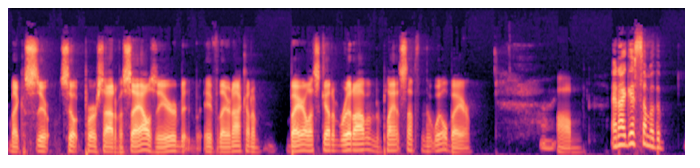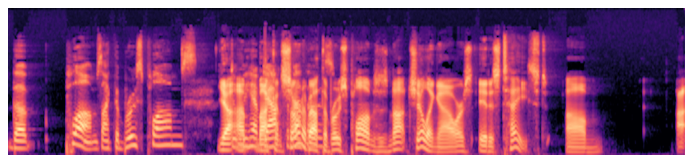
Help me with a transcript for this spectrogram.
make a silk purse out of a sow's ear. But if they're not going to bear, let's get them rid of them and plant something that will bear. Right. Um, And I guess some of the the plums, like the Bruce plums, yeah, Do we I'm- have my concern about about, the? Bruce plums is not chilling hours; it is taste. Um, I,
